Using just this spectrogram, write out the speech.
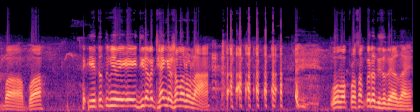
বাবা, এ তো তুমি এই- জিরাফের ঠ্যাঙ্গের সমানও না। ও বা প্রসাব করে দিছে দেখা যায়।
